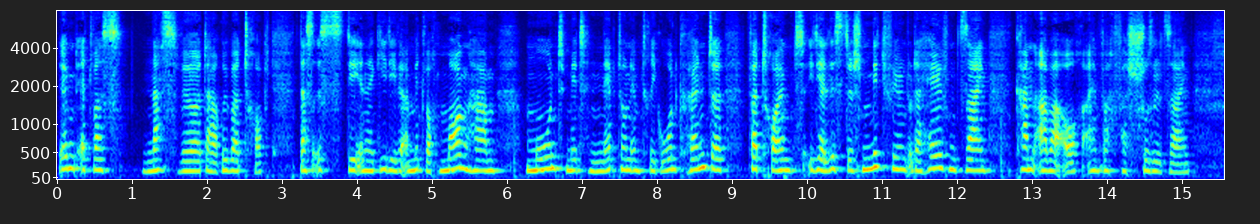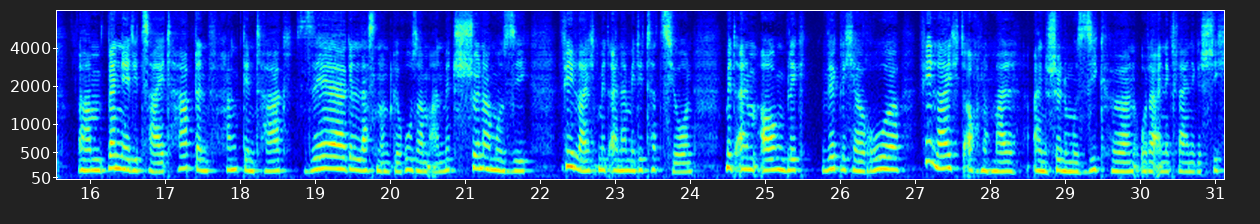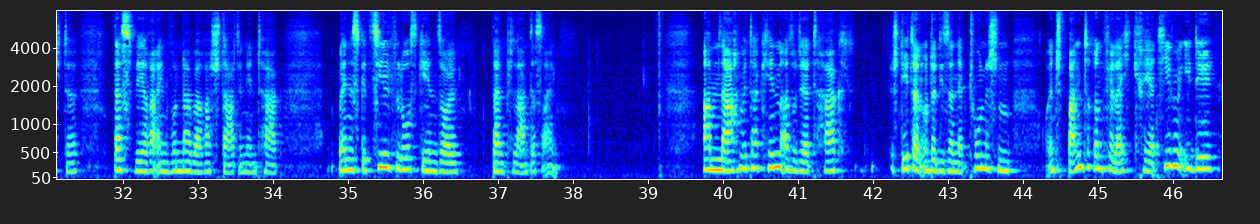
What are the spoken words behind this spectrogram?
irgendetwas nass wird, darüber tropft. Das ist die Energie, die wir am Mittwochmorgen haben. Mond mit Neptun im Trigon könnte verträumt, idealistisch, mitfühlend oder helfend sein, kann aber auch einfach verschusselt sein. Ähm, wenn ihr die Zeit habt, dann fangt den Tag sehr gelassen und geruhsam an, mit schöner Musik, vielleicht mit einer Meditation, mit einem Augenblick wirklicher Ruhe, vielleicht auch nochmal eine schöne Musik hören oder eine kleine Geschichte. Das wäre ein wunderbarer Start in den Tag. Wenn es gezielt losgehen soll, dann plant es ein. Am Nachmittag hin, also der Tag steht dann unter dieser neptunischen entspannteren, vielleicht kreativen Idee.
